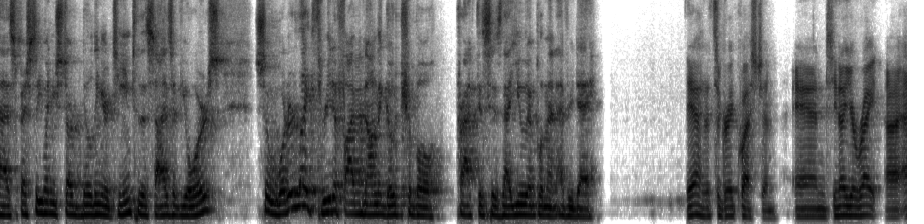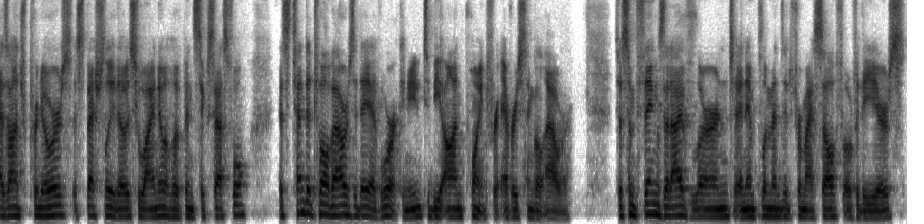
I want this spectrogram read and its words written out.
uh, especially when you start building your team to the size of yours. So, what are like three to five non negotiable practices that you implement every day? Yeah, that's a great question. And you know, you're right. Uh, as entrepreneurs, especially those who I know who have been successful, it's 10 to 12 hours a day of work, and you need to be on point for every single hour. So, some things that I've learned and implemented for myself over the years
